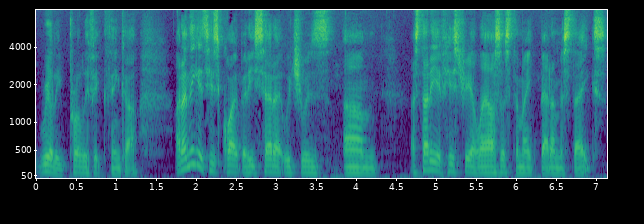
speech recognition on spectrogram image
really prolific thinker. I don't think it's his quote, but he said it, which was um, a study of history allows us to make better mistakes,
